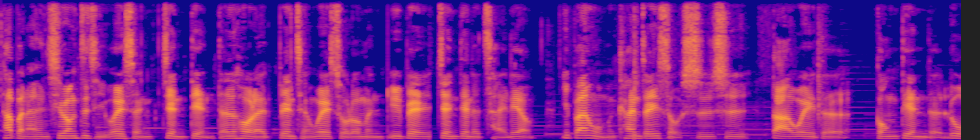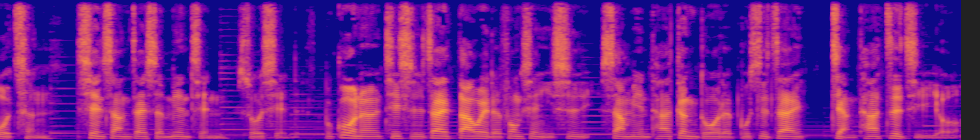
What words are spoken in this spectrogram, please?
他本来很希望自己为神建殿，但是后来变成为所罗门预备建殿的材料。一般我们看这一首诗是大卫的宫殿的落成，献上在神面前所写的。不过呢，其实在大卫的奉献仪式上面，他更多的不是在讲他自己有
